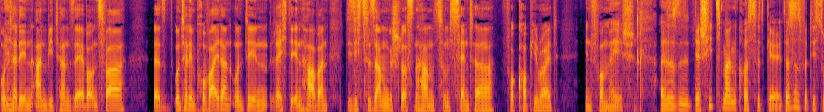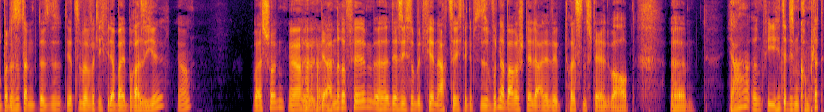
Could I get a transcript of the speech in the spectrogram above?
unter den Anbietern selber. Und zwar äh, unter den Providern und den Rechteinhabern, die sich zusammengeschlossen haben zum Center for Copyright Information. Also der Schiedsmann kostet Geld. Das ist wirklich super. Das ist dann, das ist, jetzt sind wir wirklich wieder bei Brasil, ja. Weißt schon, Ja. äh, der andere Film, äh, der sich so mit 84, da gibt es diese wunderbare Stelle, eine der tollsten Stellen überhaupt. Ähm, ja, irgendwie hinter diesem Komplott,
